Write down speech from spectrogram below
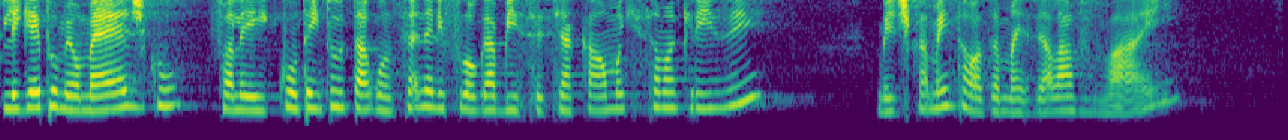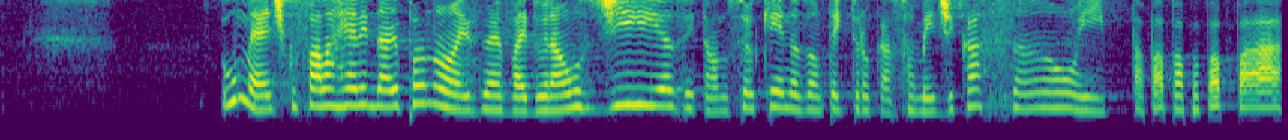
liguei para o meu médico, falei, contei tudo que está acontecendo. Ele falou, Gabi, você se acalma que isso é uma crise medicamentosa, mas ela vai. O médico fala a realidade para nós, né? Vai durar uns dias e tal, não sei o quê, nós vamos ter que trocar sua medicação e papapá.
